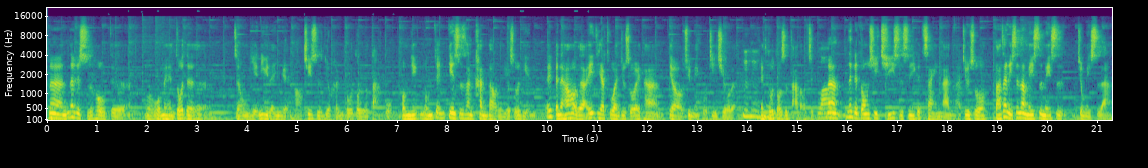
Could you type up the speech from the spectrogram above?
那那个时候的我，我们很多的。这种演艺人员哈，其实有很多都有打过。我们我们在电视上看到的，有时候脸哎本来好好的，哎他突然就说哎他要去美国进修了，嗯嗯，很多都是打到这个。哇，那那个东西其实是一个灾难啊，就是说打在你身上没事没事。就没事啊，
